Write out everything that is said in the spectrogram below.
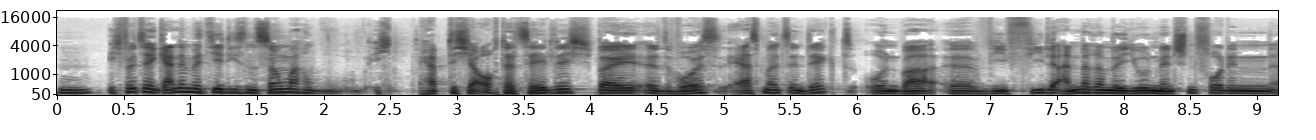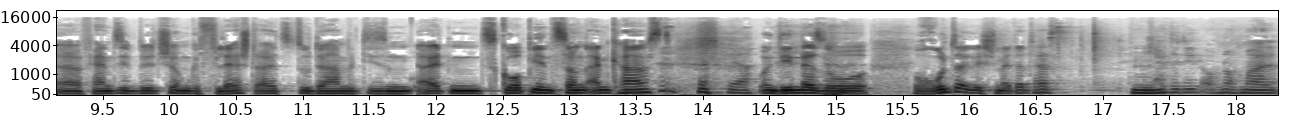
Mhm. Ich würde ja gerne mit dir diesen Song machen. Ich habe dich ja auch tatsächlich bei äh, The Voice erstmals entdeckt und war äh, wie viele andere Millionen Menschen vor den äh, Fernsehbildschirmen geflasht, als du da mit diesem alten Scorpion-Song ankamst Ja. und den da so runtergeschmettert hast. Ich hatte den auch noch mal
